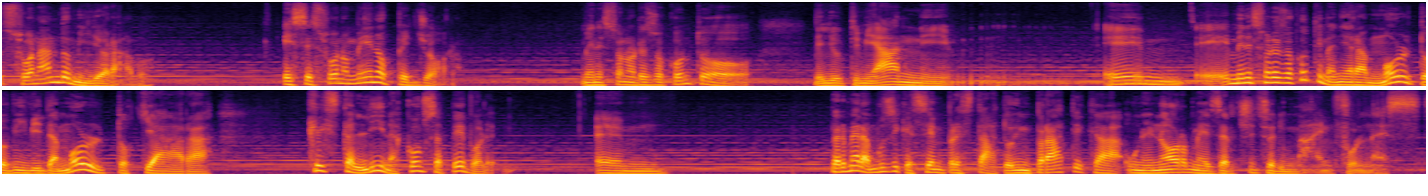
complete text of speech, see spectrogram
suonando miglioravo e se suono meno peggioro. Me ne sono reso conto negli ultimi anni e, e me ne sono reso conto in maniera molto vivida, molto chiara, cristallina, consapevole. Ehm, per me la musica è sempre stato in pratica un enorme esercizio di mindfulness,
